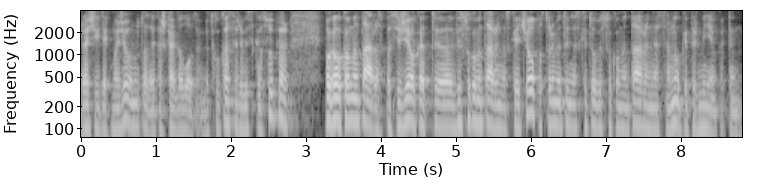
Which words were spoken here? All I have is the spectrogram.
yra šiek tiek mažiau, nu tada kažką galvotume, bet kol kas yra viskas super. Pagal komentarus, pasižiūrėjau, kad e, visų komentarų neskaičiau, pastaruoju metu neskaitau visų komentarų, nes, nu, kaip ir minėjau, kad ten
